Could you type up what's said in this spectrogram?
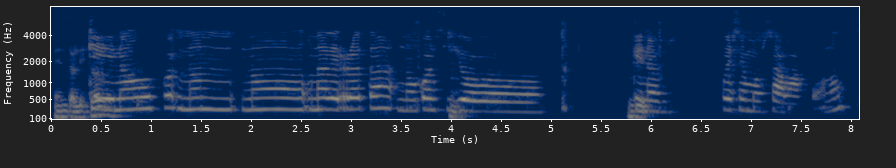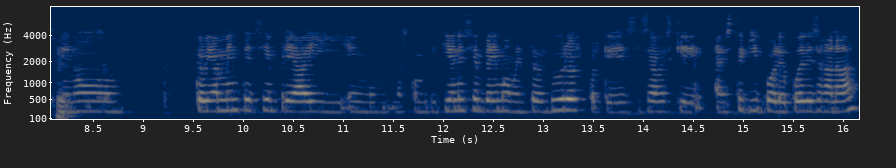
que no, no, no, una derrota no consiguió mm. que nos fuésemos abajo, ¿no? Que no, que obviamente siempre hay, en las competiciones siempre hay momentos duros porque si sabes que a este equipo le puedes ganar,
